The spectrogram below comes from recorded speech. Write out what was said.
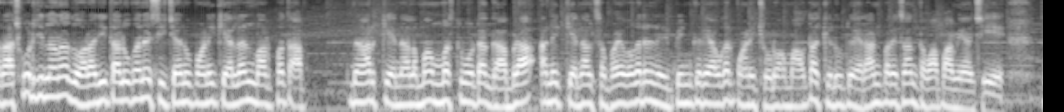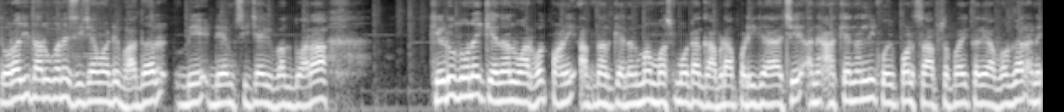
રાજકોટ જિલ્લાના ધોરાજી તાલુકાને સિંચાઈનું પાણી કેલન મારફત આપનાર કેનાલમાં મસ્ત મોટા ગાબડા અને કેનાલ સફાઈ વગર અને રિપેરિંગ કર્યા વગર પાણી છોડવામાં આવતા ખેડૂતો હેરાન પરેશાન થવા પામ્યા છે ધોરાજી તાલુકાને સિંચાઈ માટે ભાદર બે ડેમ સિંચાઈ વિભાગ દ્વારા ખેડૂતોને કેનાલ મારફત પાણી આપનાર કેનાલમાં મસ્ત મોટા ગાબડા પડી ગયા છે અને આ કેનાલની કોઈ પણ સાફ સફાઈ કર્યા વગર અને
